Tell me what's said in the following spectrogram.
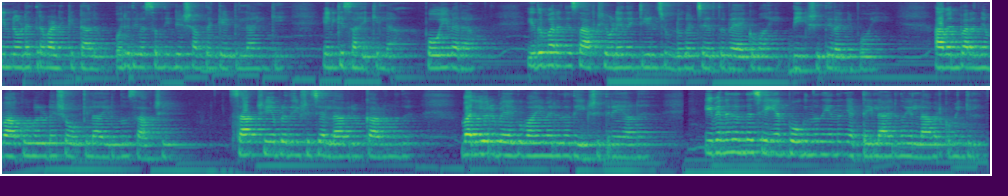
നിന്നോട് എത്ര വഴക്കിട്ടാലും ഒരു ദിവസം നിന്റെ ശബ്ദം കേട്ടില്ല എങ്കിൽ എനിക്ക് സഹിക്കില്ല. പോയി വരാം. ഇത് പറഞ്ഞ് സാക്ഷിയുടെ നെറ്റിയിൽ ചുണ്ടുകൾ ചേർത്ത് ബാഗുമായി ദീക്ഷിത് ഇറങ്ങിപ്പോയി. അവൻ പറഞ്ഞ വാക്കുകളുടെ ഷോക്കിലായിരുന്നു സാക്ഷി. സാക്ഷിയെ പ്രതീക്ഷിച്ച് എല്ലാവരും കാണുന്നത് വലിയൊരു ബാഗുമായി വരുന്ന ദീക്ഷിത്തിനെയാണ് ഇവനിതെന്താ ചെയ്യാൻ പോകുന്നത് എന്ന ഞെട്ടയിലായിരുന്നു എല്ലാവർക്കുമെങ്കിൽ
